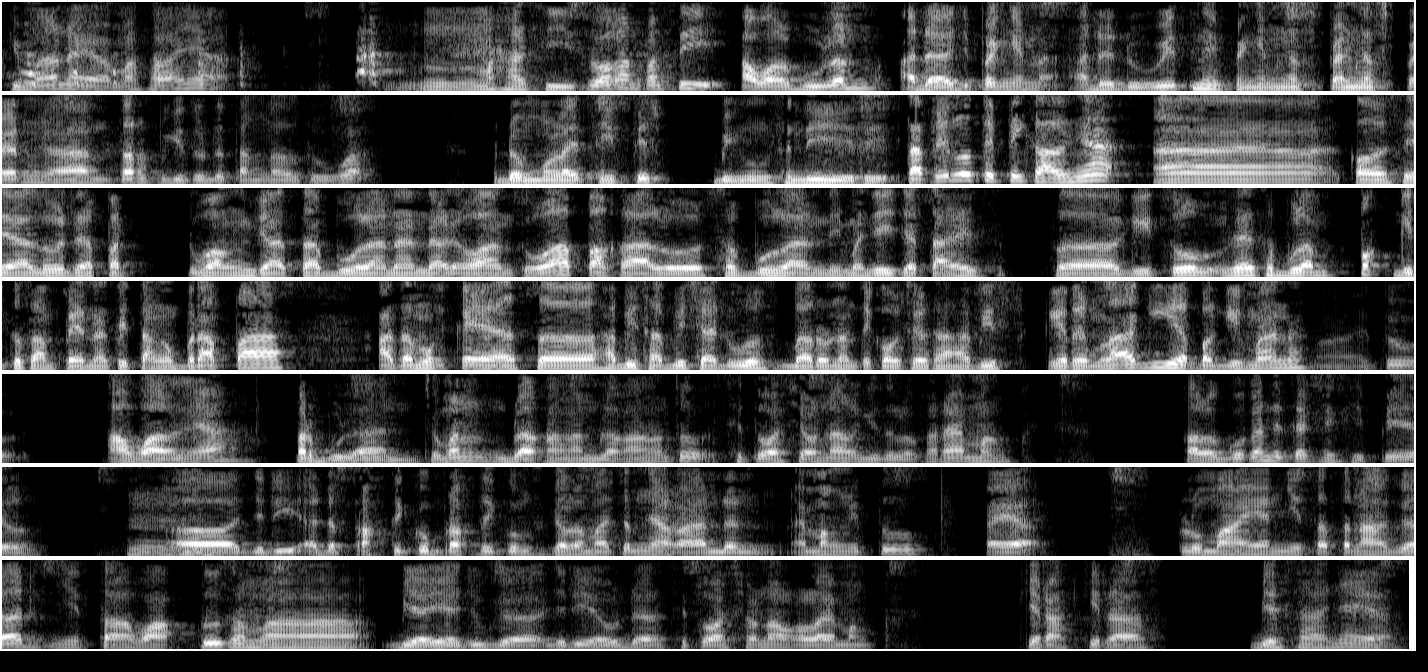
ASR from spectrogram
gimana ya masalahnya mm, mahasiswa kan pasti awal bulan ada aja pengen ada duit nih pengen nge-spend nge-spend kan ntar begitu udah tanggal tua udah mulai tipis bingung sendiri Tapi lu tipikalnya eh kalau saya lu dapat uang jatah bulanan dari orang tua, apakah lu sebulan dimanja jatah segitu, misalnya sebulan pek gitu sampai nanti tanggal berapa? Atau mungkin kayak sehabis-habisnya dulu baru nanti kalau saya habis kirim lagi apa gimana? Nah itu awalnya per bulan, cuman belakangan-belakangan tuh situasional gitu loh, karena emang kalau gue kan di teknik sipil, Hmm. eh, jadi ada praktikum-praktikum segala macamnya kan, dan emang itu kayak lumayan nyita tenaga, nyita waktu sama biaya juga, jadi ya udah situasional kalau emang kira-kira biasanya ya,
